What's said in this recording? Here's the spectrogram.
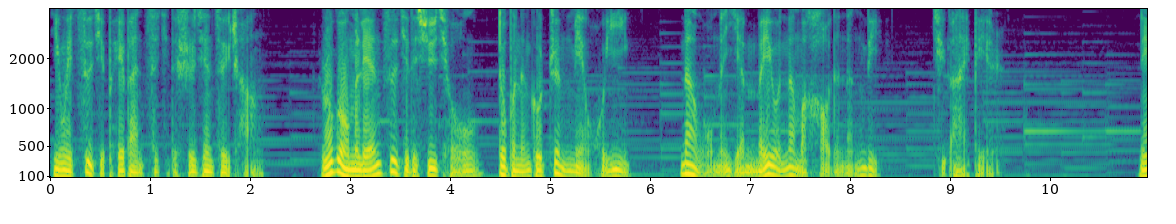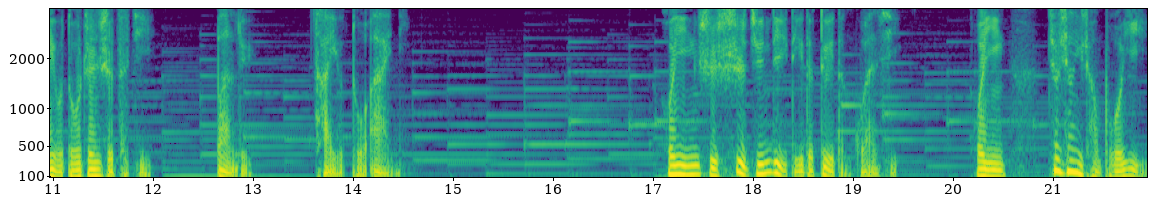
因为自己陪伴自己的时间最长。如果我们连自己的需求都不能够正面回应，那我们也没有那么好的能力去爱别人。你有多珍视自己，伴侣才有多爱你。婚姻是势均力敌的对等关系，婚姻就像一场博弈，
